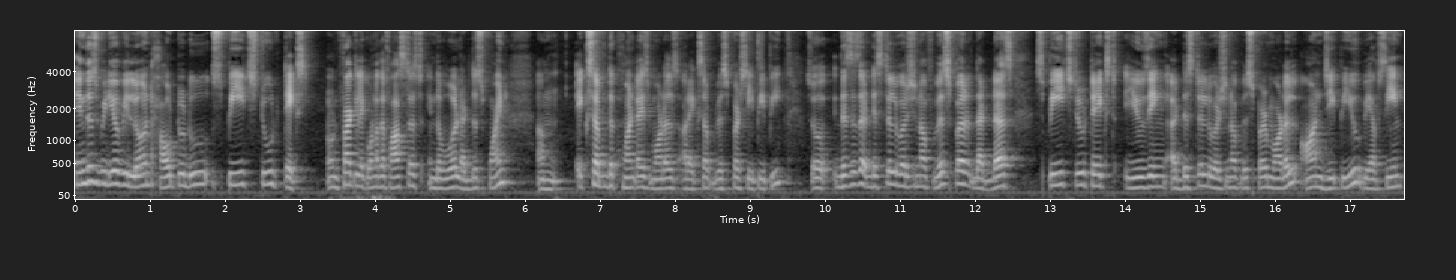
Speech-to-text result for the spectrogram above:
in this video we learned how to do speech to text. In fact like one of the fastest in the world at this point. Um, except the quantized models or except whisper cpp so this is a distilled version of whisper that does speech to text using a distilled version of Whisper model on GPU. We have seen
